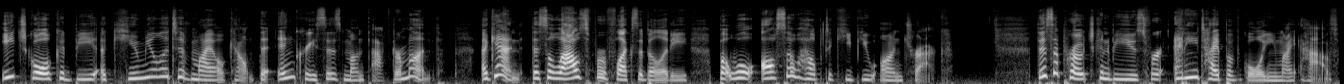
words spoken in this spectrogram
Each goal could be a cumulative mile count that increases month after month. Again, this allows for flexibility, but will also help to keep you on track. This approach can be used for any type of goal you might have.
